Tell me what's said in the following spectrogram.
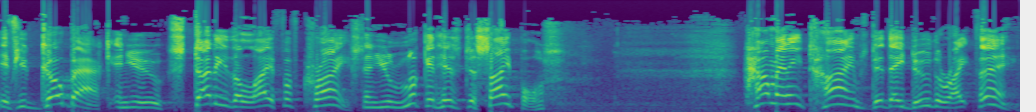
if you go back and you study the life of Christ and you look at his disciples, how many times did they do the right thing?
